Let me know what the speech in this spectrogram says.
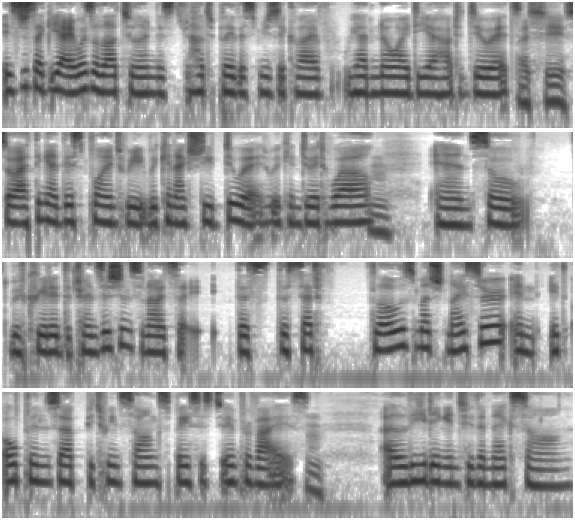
It's just like yeah, it was a lot to learn this how to play this music live. We had no idea how to do it. I see. So I think at this point we, we can actually do it. We can do it well. Mm. And so we've created the transition. So now it's like this, the set flows much nicer and it opens up between song spaces to improvise, Mm. Uh, leading into the next song.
